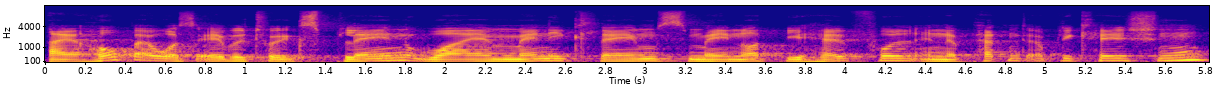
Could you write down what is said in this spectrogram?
I hope I was able to explain why many claims may not be helpful in a patent application.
